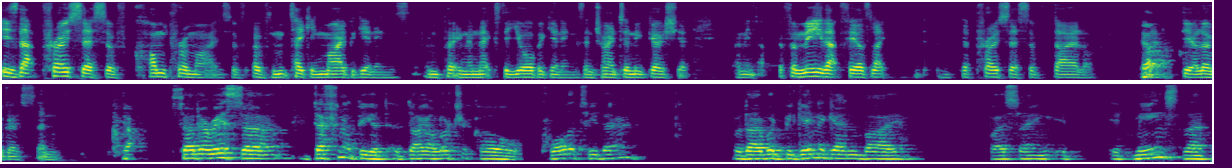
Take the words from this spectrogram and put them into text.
Is that process of compromise of, of taking my beginnings and putting them next to your beginnings and trying to negotiate? I mean for me that feels like the process of dialogue. Yeah. Dialogos and yeah so there is uh, definitely a, a dialogical quality there but i would begin again by by saying it it means that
